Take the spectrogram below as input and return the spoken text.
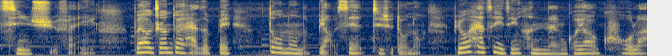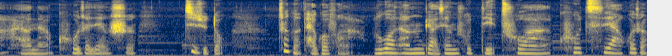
情绪反应，不要针对孩子被逗弄的表现继续逗弄。比如孩子已经很难过要哭了，还要拿哭这件事继续逗，这个太过分了。如果他们表现出抵触啊、哭泣啊或者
